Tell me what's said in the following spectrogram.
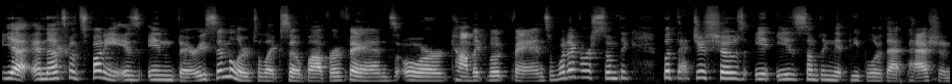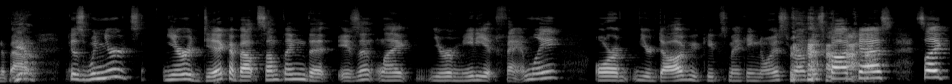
yeah, and that's what's funny is in very similar to like soap opera fans or comic book fans or whatever something, but that just shows it is something that people are that passionate about. Yeah. Because when you're you're a dick about something that isn't like your immediate family or your dog who keeps making noise throughout this podcast, it's like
